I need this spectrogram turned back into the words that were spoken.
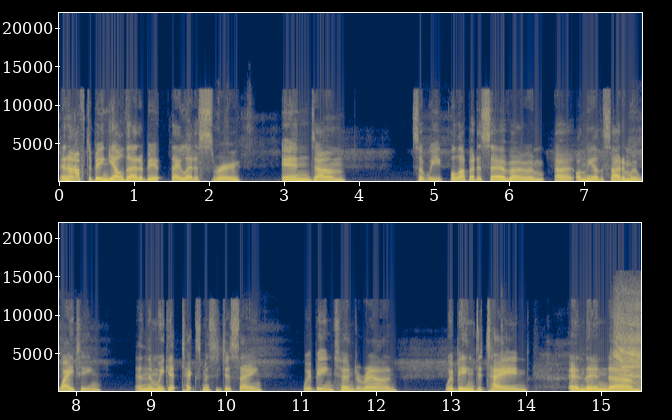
And after being yelled at a bit, they let us through. And um, so we pull up at a servo and, uh, on the other side and we're waiting. And then we get text messages saying, we're being turned around, we're being detained. And then um,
